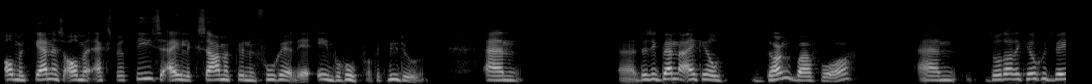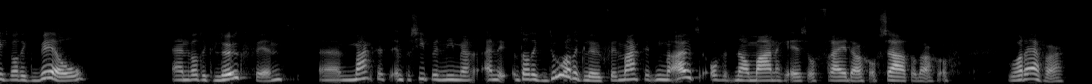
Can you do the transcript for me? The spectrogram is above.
al mijn kennis, al mijn expertise eigenlijk samen kunnen voegen in één beroep, wat ik nu doe. En uh, dus ik ben daar eigenlijk heel dankbaar voor. En doordat ik heel goed weet wat ik wil en wat ik leuk vind, uh, maakt het in principe niet meer. En dat ik doe wat ik leuk vind, maakt het niet meer uit of het nou maandag is, of vrijdag, of zaterdag, of whatever.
